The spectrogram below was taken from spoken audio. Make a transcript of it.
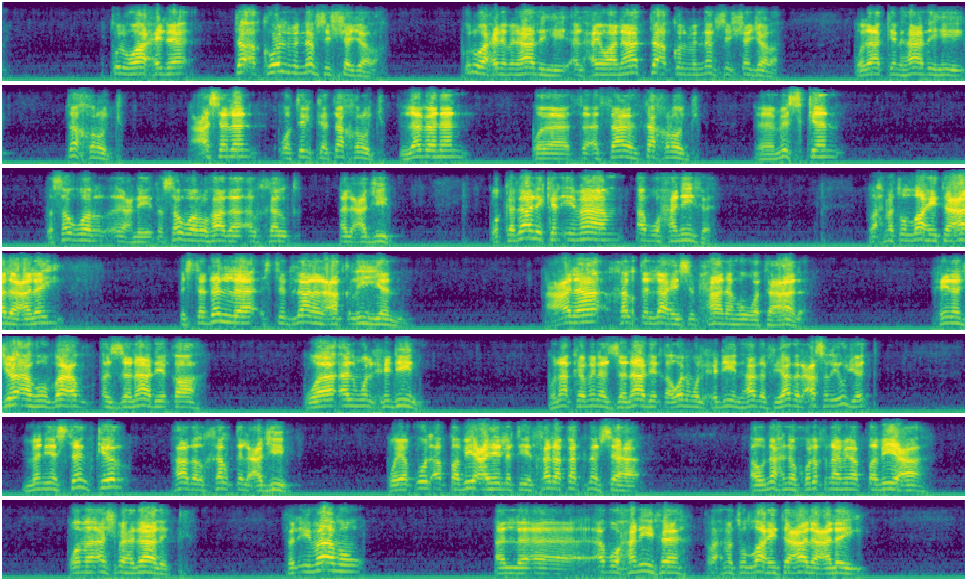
كل واحدة تأكل من نفس الشجرة. كل واحدة من هذه الحيوانات تأكل من نفس الشجرة. ولكن هذه تخرج عسلا وتلك تخرج لبنا والثالث تخرج آه، مسكا. تصور يعني تصوروا هذا الخلق العجيب. وكذلك الإمام أبو حنيفة رحمة الله تعالى عليه استدل استدلالا عقليا على خلق الله سبحانه وتعالى. حين جاءه بعض الزنادقة والملحدين. هناك من الزنادقة والملحدين هذا في هذا العصر يوجد من يستنكر هذا الخلق العجيب. ويقول الطبيعة هي التي خلقت نفسها أو نحن خلقنا من الطبيعة وما أشبه ذلك. فالإمام أبو حنيفة رحمة الله تعالى عليه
